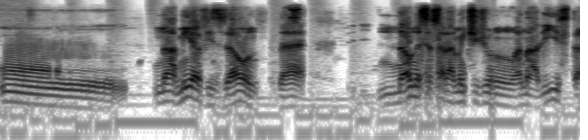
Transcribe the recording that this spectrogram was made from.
o, na minha visão, né, não necessariamente de um analista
